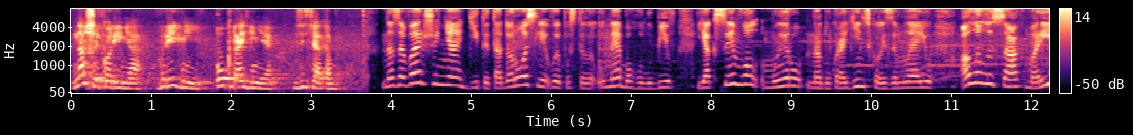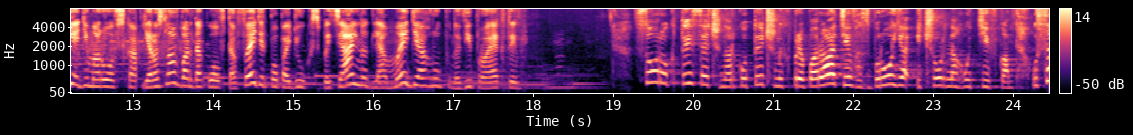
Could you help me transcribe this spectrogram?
Наше коріння в рідній Україні. Зі святом. На завершення діти та дорослі випустили у небо голубів як символ миру над українською землею. Алла Лисак, Марія Дімаровська, Ярослав Бардаков та Федір Попадюк спеціально для медіагруп нові проекти. 40 тисяч наркотичних препаратів, зброя і чорна готівка. Усе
